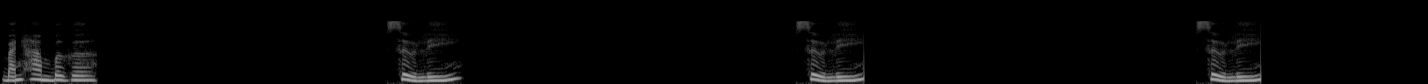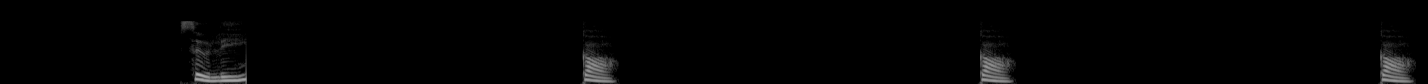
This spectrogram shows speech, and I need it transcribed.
Bánh hamburger xử lý. Xử lý. Xử lý. Xử lý. Cỏ. Cỏ. Cỏ.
